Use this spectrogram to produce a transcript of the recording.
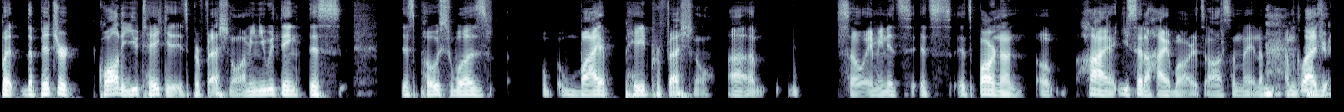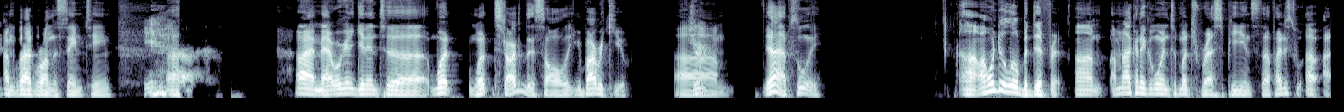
but the picture quality you take it, it's professional. I mean, you would think this this post was by a paid professional. Um, so I mean, it's it's it's bar none. Oh, high. You said a high bar. It's awesome, man. I'm, I'm glad you. I'm glad we're on the same team. Yeah. Uh, all right, Matt. We're gonna get into what what started this all. Your barbecue. Um, sure. Yeah, absolutely. Uh, I want to do a little bit different. Um, I'm not going to go into much recipe and stuff. I just, I, I,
